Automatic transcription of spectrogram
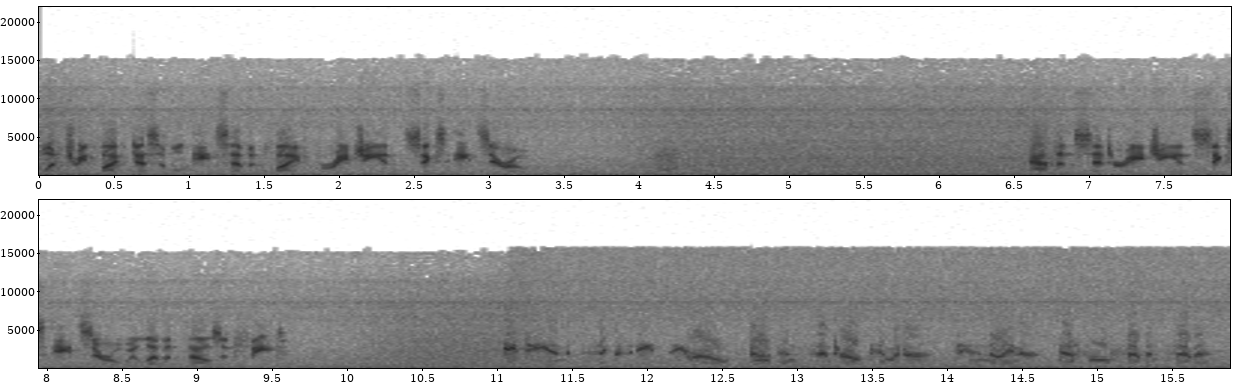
135.875 for Aegean 680. Athens Center Aegean 680, 11,000 feet. Aegean 680, Athens Center altimeter 29er, decimal 77.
